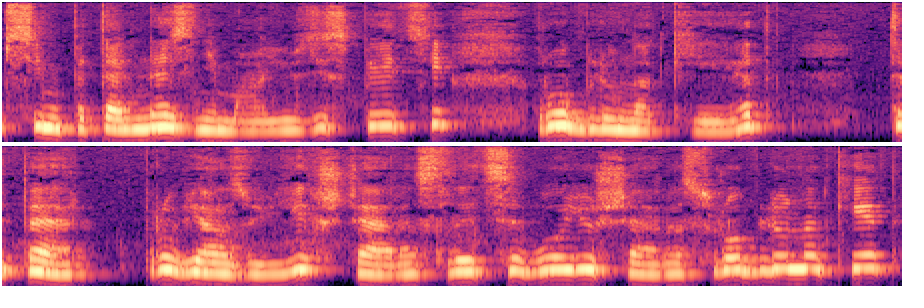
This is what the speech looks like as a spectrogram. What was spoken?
сім петель не знімаю зі спиці, роблю накид. Тепер пров'язую їх ще раз лицевою, ще раз роблю накид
